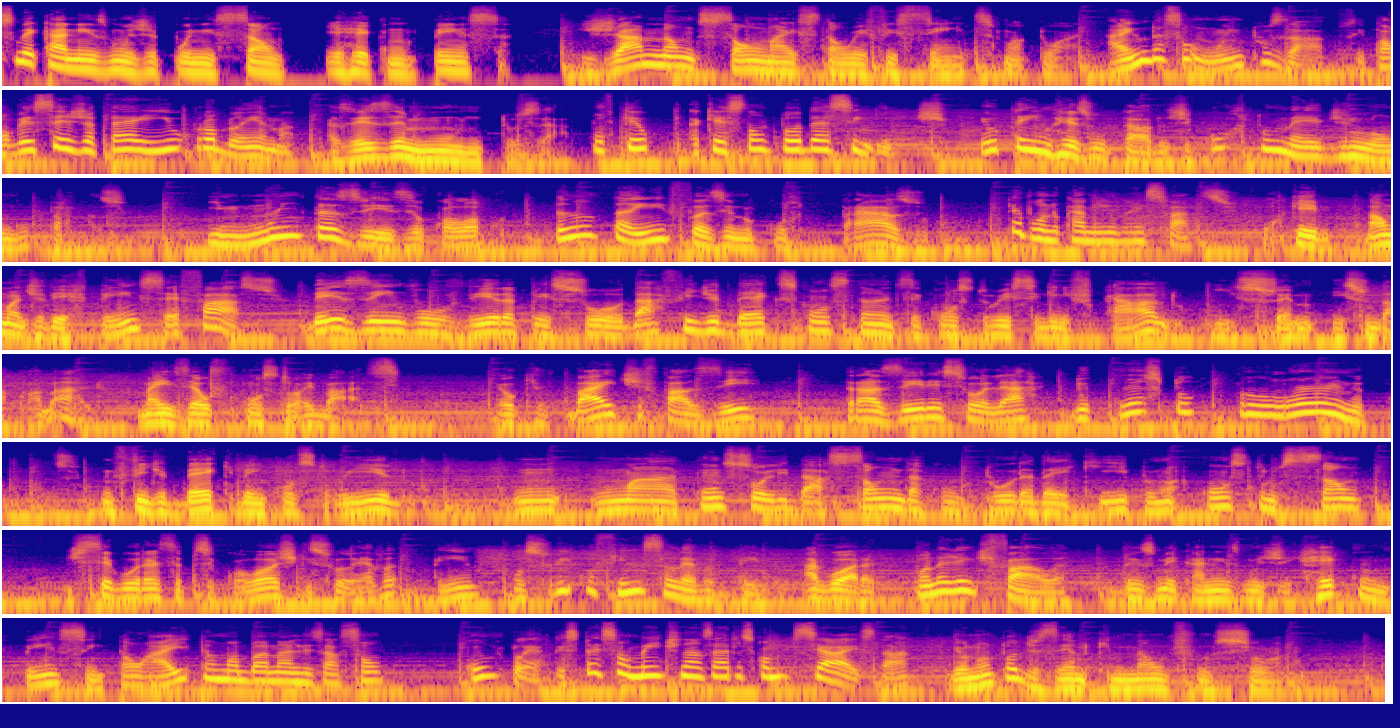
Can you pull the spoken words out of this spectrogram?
os mecanismos de punição e recompensa já não são mais tão eficientes quanto antes. Ainda são muito usados. E talvez seja até aí o problema. Às vezes é muito usado. Porque a questão toda é a seguinte: eu tenho resultados de curto, médio e longo prazo. E muitas vezes eu coloco tanta ênfase no curto prazo que eu vou no caminho mais fácil. Porque dar uma advertência é fácil. Desenvolver a pessoa, dar feedbacks constantes e construir significado, isso, é, isso dá trabalho. Mas é o que constrói base. É o que vai te fazer trazer esse olhar do curto para o longo prazo. Um feedback bem construído, um, uma consolidação da cultura da equipe, uma construção de segurança psicológica, isso leva tempo. Construir confiança leva tempo. Agora, quando a gente fala dos mecanismos de recompensa, então aí tem uma banalização completa, especialmente nas áreas comerciais, tá? Eu não estou dizendo que não funciona.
